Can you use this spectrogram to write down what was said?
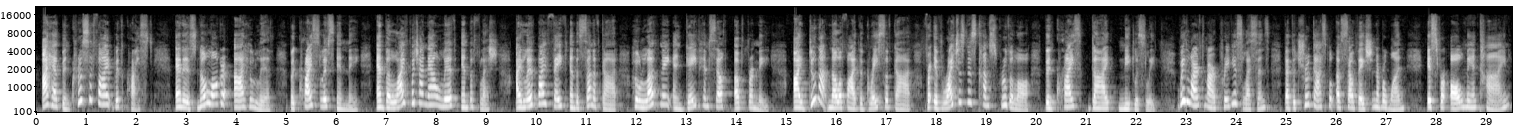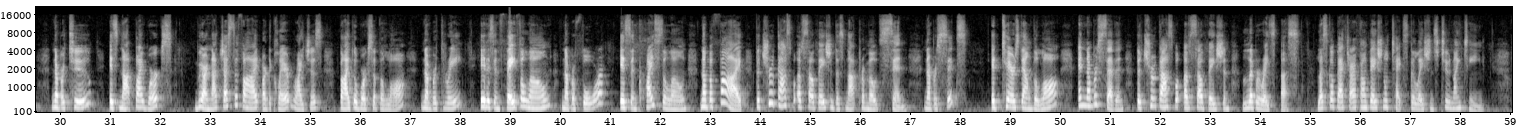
I have been crucified with Christ, and it is no longer I who live, but Christ lives in me. And the life which I now live in the flesh, I live by faith in the Son of God, who loved me and gave himself up for me. I do not nullify the grace of God, for if righteousness comes through the law, then Christ died needlessly. We learned from our previous lessons that the true gospel of salvation, number one, is for all mankind. Number two, it's not by works. We are not justified or declared righteous by the works of the law. Number three, it is in faith alone. Number four, it's in Christ alone. Number five, the true gospel of salvation does not promote sin. Number six, it tears down the law. And number seven, the true gospel of salvation liberates us. Let's go back to our foundational text, Galatians 2:19.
